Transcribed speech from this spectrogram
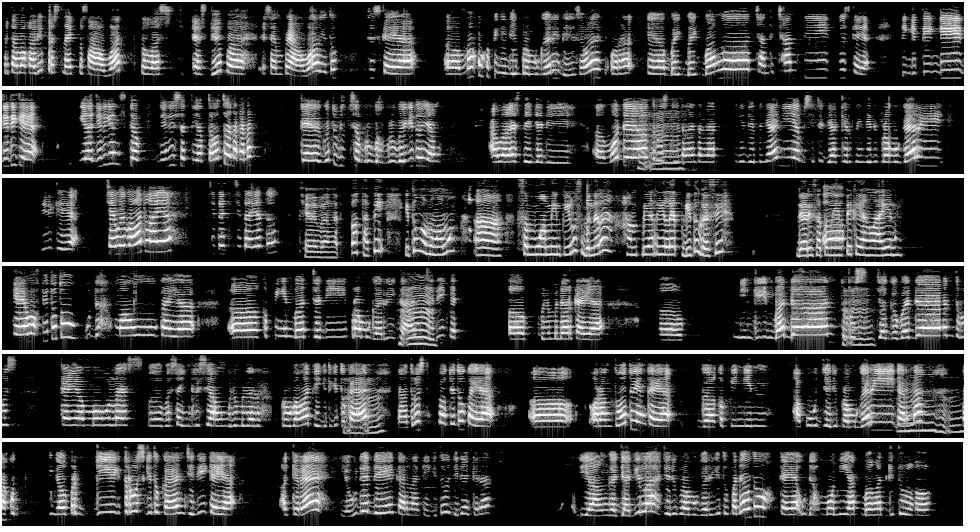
pertama kali pas naik pesawat kelas SD apa SMP awal gitu, terus kayak Ma aku kepingin jadi pramugari deh, soalnya orang kayak baik-baik banget, cantik-cantik, terus kayak tinggi-tinggi, jadi kayak ya jadi kan setiap jadi setiap tahun tuh anak-anak kayak gue tuh bisa berubah-berubah gitu yang awal SD jadi eh, model, Mm-mm. terus di tengah-tengah jadi penyanyi, habis itu di akhir pengen jadi pramugari, jadi kayak cewek banget lah ya cita-citanya tuh Cewek banget. Oh, tapi itu ngomong-ngomong, eh, semua mimpi lu sebenarnya hampir relate gitu gak sih? Dari satu Oh. mimpi ke yang lain. kayak waktu itu tuh udah mau kayak eh, kepingin banget jadi pramugari kan Mm-mm. jadi kayak eh, bener-bener kayak eh, ninggiin badan terus Mm-mm. jaga badan terus kayak mau les eh, bahasa Inggris yang bener-bener pro banget kayak gitu-gitu kan Mm-mm. Nah terus waktu itu kayak eh, orang tua tuh yang kayak gak kepingin aku jadi pramugari karena Mm-mm. takut tinggal pergi terus gitu kan. Jadi kayak akhirnya ya udah deh karena kayak gitu jadi akhirnya ya nggak jadilah jadi pramugari gitu. Padahal tuh kayak udah mau niat banget gitu loh.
